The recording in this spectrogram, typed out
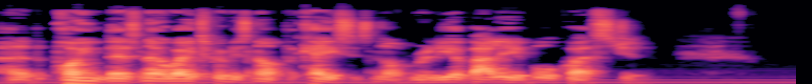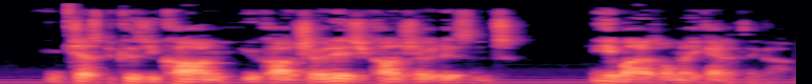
and at the point there's no way to prove it's not the case, it's not really a valuable question. Just because you can't, you can't show it is, you can't show it isn't, you might as well make anything up.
